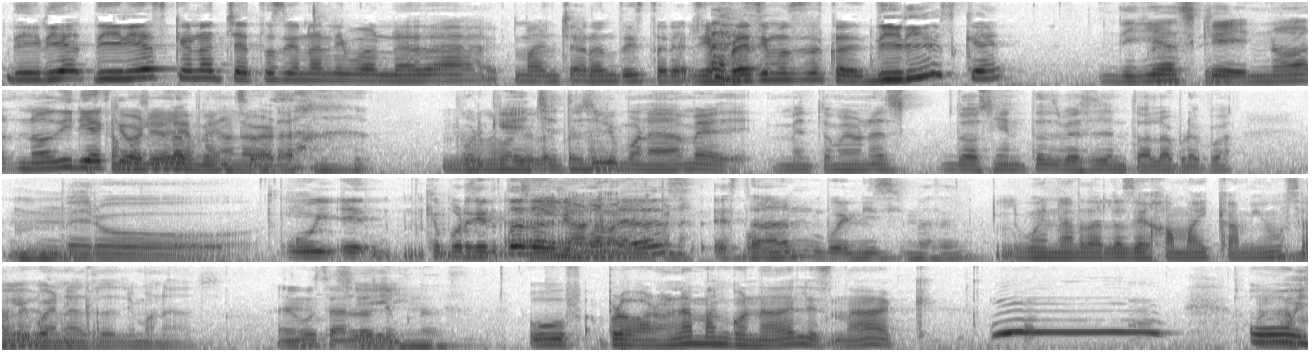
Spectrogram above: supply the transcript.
¿Dirías, dirías que unos chetos y una limonada mancharon tu historia. Siempre decimos esas cosas. ¿Dirías que? Dirías Pero sí. que no, no diría que valió la pena, la mensos. verdad. No, no Porque chetos y limonada me, me tomé unas 200 veces en toda la prepa. Pero. Uy, eh, que por cierto, Sí, las vale la limonadas estaban buenísimas, ¿eh? Buenardas, las de Jamaica. A mí me gustan Muy las buenas Jamaica. las limonadas. A mí me gustaban las Sí. limonadas. Uf, probaron la mangonada del snack. Uy,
